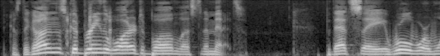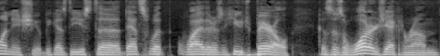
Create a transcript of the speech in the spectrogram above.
because the guns could bring the water to boil in less than a minute. But that's a World War One issue because they used to. That's what why there's a huge barrel because there's a water jacket around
